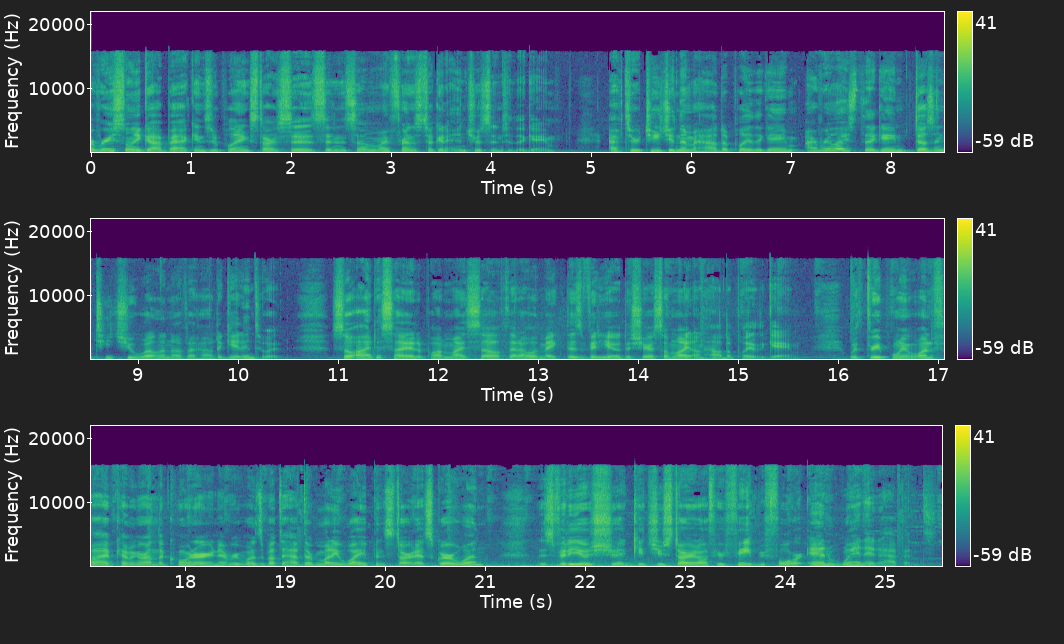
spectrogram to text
recently got back into playing Star Citizen and some of my friends took an interest into the game. After teaching them how to play the game, I realized the game doesn't teach you well enough of how to get into it. So I decided upon myself that I would make this video to share some light on how to play the game. With 3.15 coming around the corner and everyone's about to have their money wipe and start at square one, this video should get you started off your feet before and when it happens.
